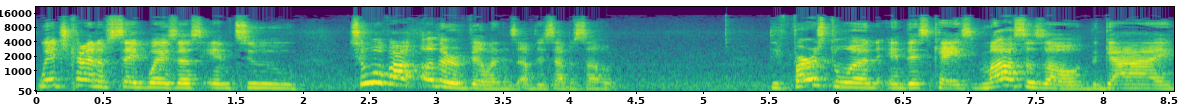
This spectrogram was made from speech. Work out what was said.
Which kind of segues us into two of our other villains of this episode. The first one, in this case, Masazo, the guy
